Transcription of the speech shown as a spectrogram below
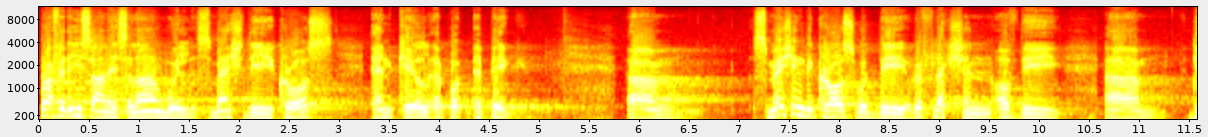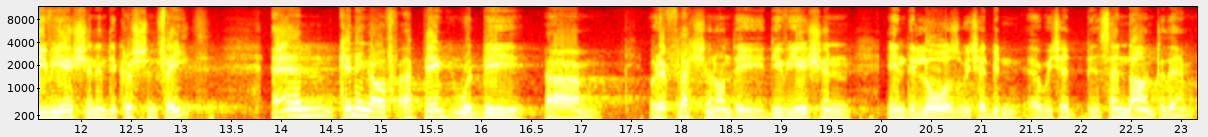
Prophet Isa will smash the cross and kill a, a pig. Um, smashing the cross would be reflection of the um, deviation in the Christian faith. And killing of a pig would be um, reflection on the deviation in the laws which had been, uh, which had been sent down to them.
